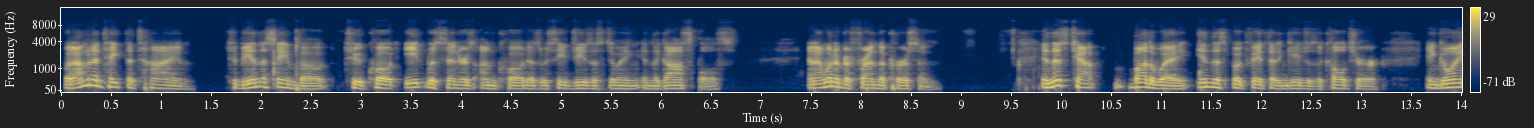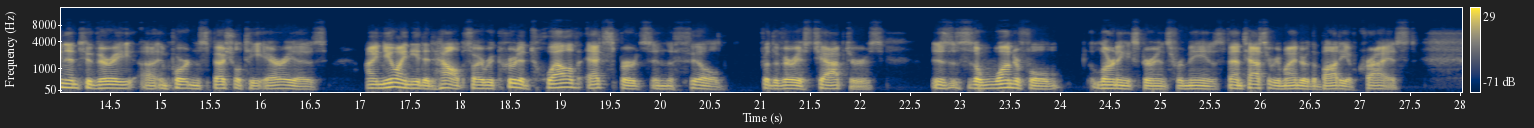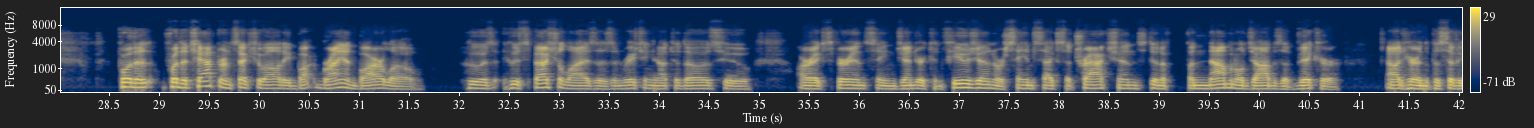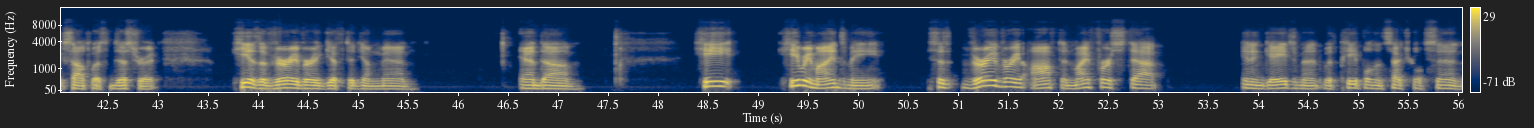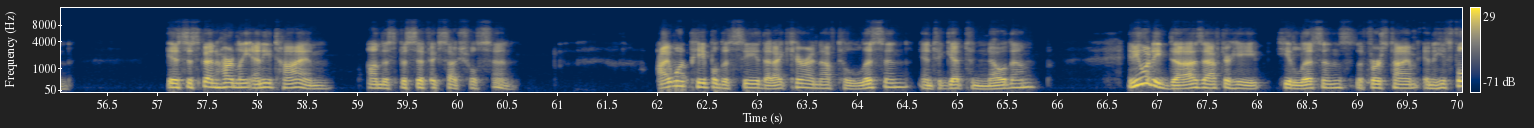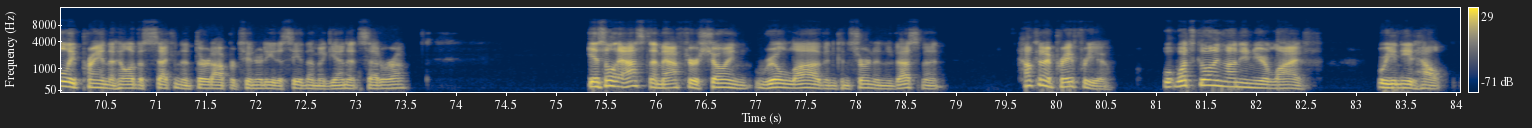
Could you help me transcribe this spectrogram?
But I'm going to take the time to be in the same boat, to quote, eat with sinners, unquote, as we see Jesus doing in the Gospels. And I want to befriend the person. In this chap, by the way, in this book, Faith That Engages the Culture, in going into very uh, important specialty areas, I knew I needed help. So I recruited 12 experts in the field for the various chapters this, this is a wonderful learning experience for me. It's a fantastic reminder of the body of Christ. For the for the chapter on sexuality, Bar- Brian Barlow, who is who specializes in reaching out to those who are experiencing gender confusion or same-sex attraction, is doing a phenomenal job as a vicar out here in the Pacific Southwest District. He is a very very gifted young man, and um, he he reminds me he says, very, very often, my first step in engagement with people in sexual sin is to spend hardly any time on the specific sexual sin. I want people to see that I care enough to listen and to get to know them. And you know what he does after he he listens the first time and he's fully praying that he'll have a second and third opportunity to see them again, etc. Is he'll ask them after showing real love and concern and investment, how can I pray for you? what's going on in your life where you need help,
